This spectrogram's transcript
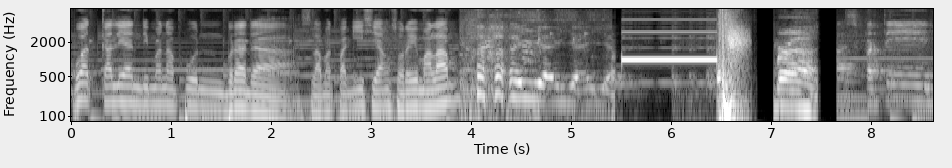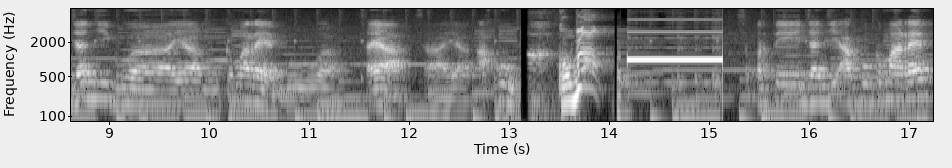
Buat kalian di mana pun berada, selamat pagi, siang, sore, malam. Iya, iya, iya. Seperti janji gua yang kemarin, gua saya, saya, aku. Goblok. Seperti janji aku kemarin.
